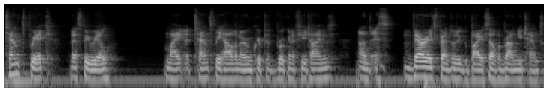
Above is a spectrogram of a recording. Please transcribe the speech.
tent break. Let's be real. My tents we have in our own group have broken a few times, and it's very expensive to buy yourself a brand new tent.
